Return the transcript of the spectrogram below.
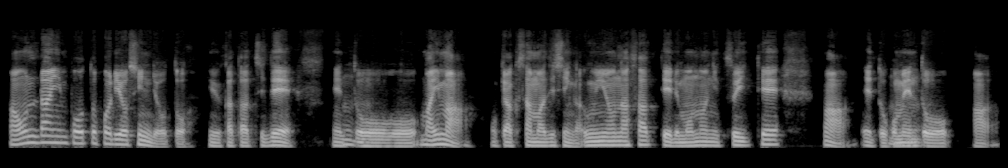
まあ、オンラインポートフォリオ診療という形で、えっと、うん、まあ、今、お客様自身が運用なさっているものについて、まあ、えっと、コメントを、まあ、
